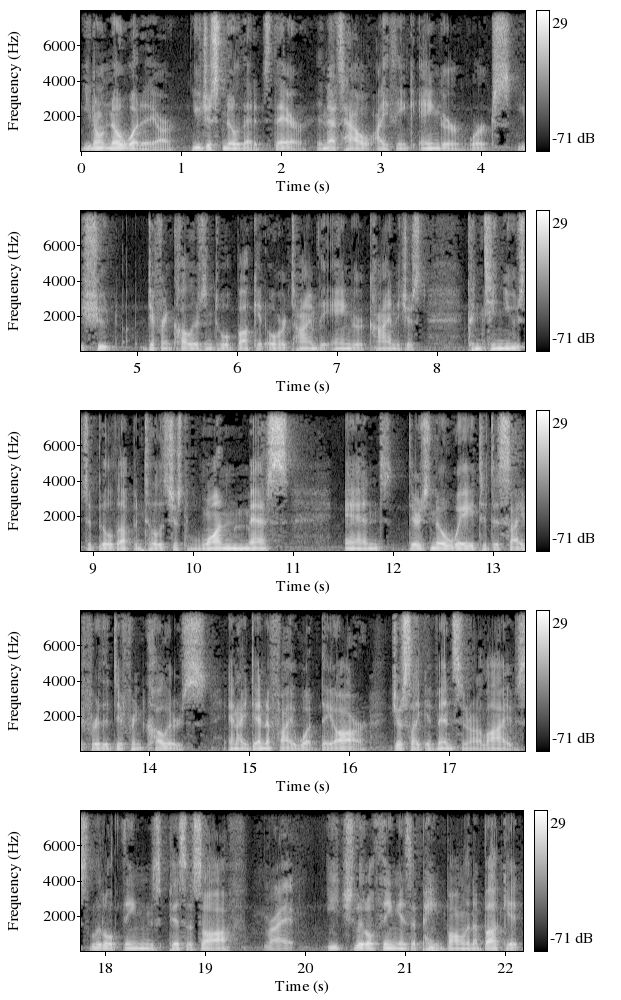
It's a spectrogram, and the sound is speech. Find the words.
You don't know what they are. You just know that it's there. And that's how i think anger works. You shoot different colors into a bucket. Over time the anger kind of just continues to build up until it's just one mess and there's no way to decipher the different colors and identify what they are. Just like events in our lives little things piss us off. Right. each little thing is a paintball in a bucket.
